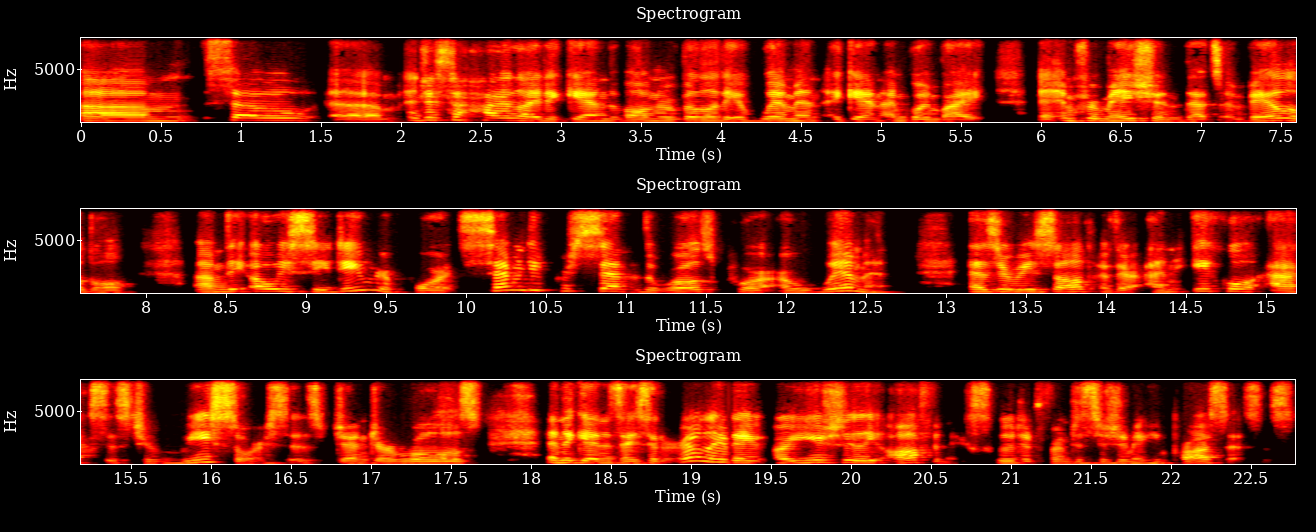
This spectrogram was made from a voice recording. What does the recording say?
Um, so um, and just to highlight again the vulnerability of women again i'm going by information that's available. Um, the oecd report 70% of the world's poor are women as a result of their unequal access to resources, gender roles. And again, as I said earlier, they are usually often excluded from decision making processes.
